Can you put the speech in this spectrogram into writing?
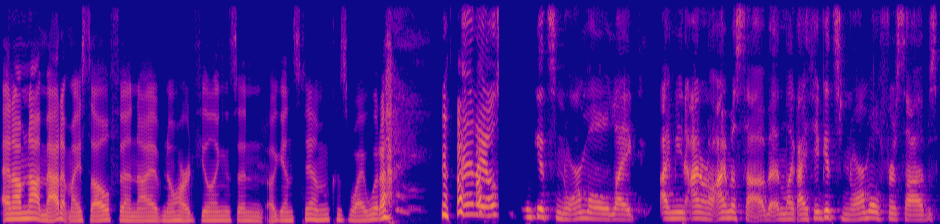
And I'm not mad at myself and I have no hard feelings and against him because why would I? And I also think it's normal. Like, I mean, I don't know. I'm a sub, and like, I think it's normal for subs.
